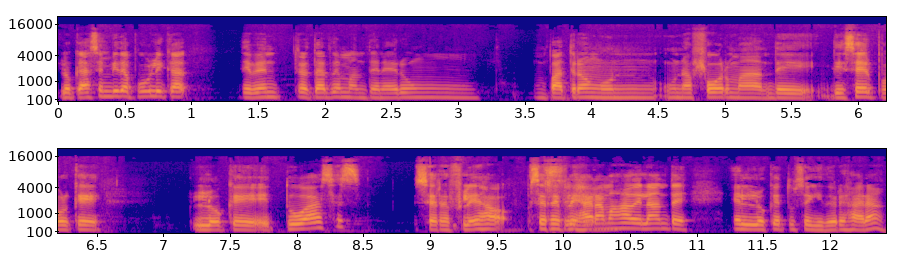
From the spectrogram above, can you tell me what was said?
lo que hacen vida pública deben tratar de mantener un, un patrón, un- una forma de, de ser, porque lo que tú haces se refleja, se reflejará Sí. más adelante en lo que tus seguidores harán.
